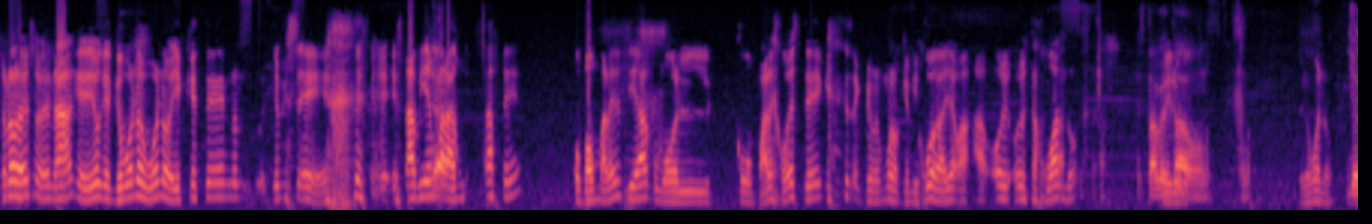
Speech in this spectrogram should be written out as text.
No, no, eso es nada, que digo que qué bueno es bueno. Y es que este, no- yo qué sé, está bien Ya. para un Getafe o para un Valencia, como el como Parejo este, que, que, bueno, que ni juega ya, hoy, hoy está jugando, Está Pero- vetado. ¿no? pero bueno. Yo,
